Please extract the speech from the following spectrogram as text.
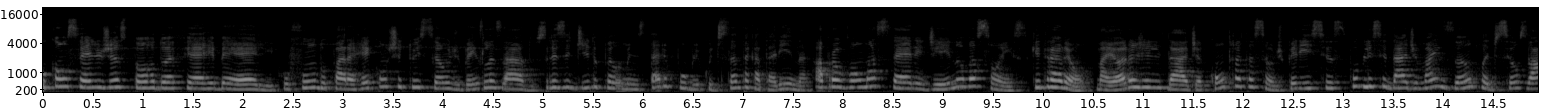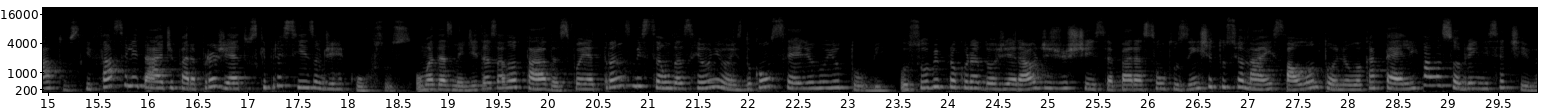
O Conselho Gestor do FRBL, o Fundo para a Reconstituição de Bens Lesados, presidido pelo Ministério Público de Santa Catarina, aprovou uma série de inovações que trarão maior agilidade à contratação de perícias, publicidade mais ampla de seus atos e facilidade para projetos que precisam de recursos. Uma das medidas adotadas foi a transmissão das reuniões do Conselho no YouTube. O Subprocurador-Geral de Justiça para Assuntos Institucionais, Paulo Antônio Locatelli, fala sobre a iniciativa.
